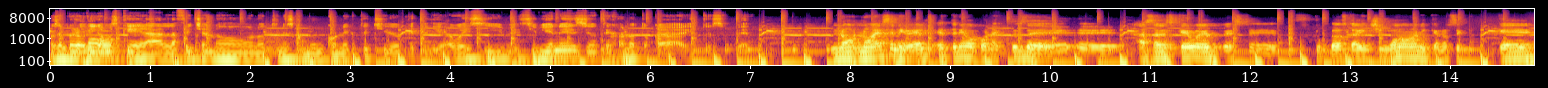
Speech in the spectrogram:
O sea, pero No. digamos que a la fecha no, no tienes como un conecte chido que te diga, güey, si, si vienes yo te jalo a tocar y todo ese pedo. No, no a ese nivel. He tenido conectes de, eh, ah, ¿sabes qué, güey? Este, tu pedo está bien chingón y que no sé qué.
